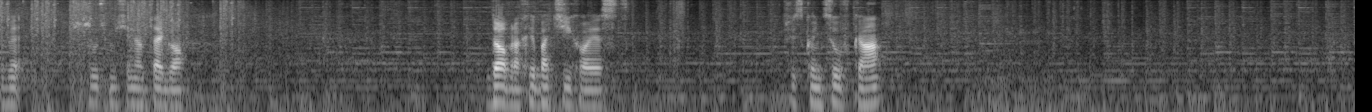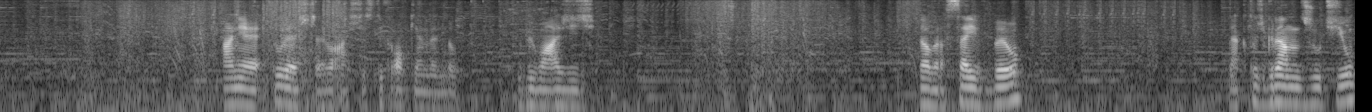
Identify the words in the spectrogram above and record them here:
Sobie przerzućmy się na tego. Dobra, chyba cicho jest. Czy jest końcówka? A nie, tu jeszcze właśnie z tych okien będą wyłazić. Dobra, save był. Jak ktoś granat rzucił,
